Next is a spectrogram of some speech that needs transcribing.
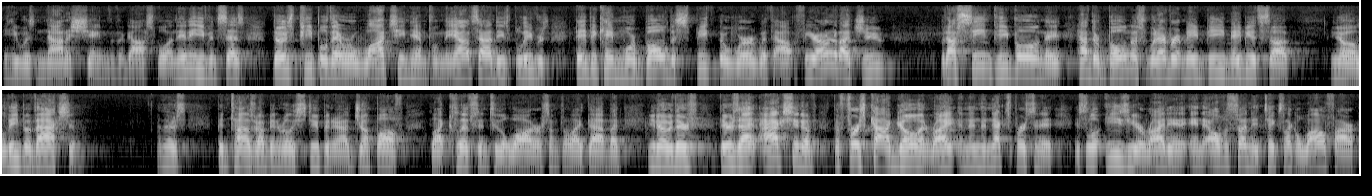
and he was not ashamed of the gospel. And then he even says those people that were watching him from the outside, these believers, they became more bold to speak the word without fear. I don't know about you, but I've seen people and they have their boldness, whatever it may be. Maybe it's a, you know, a leap of action. And there's been times where I've been really stupid and I jump off like cliffs into the water or something like that. But you know, there's there's that action of the first guy going right, and then the next person it's a little easier, right? And, and all of a sudden it takes like a wildfire.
